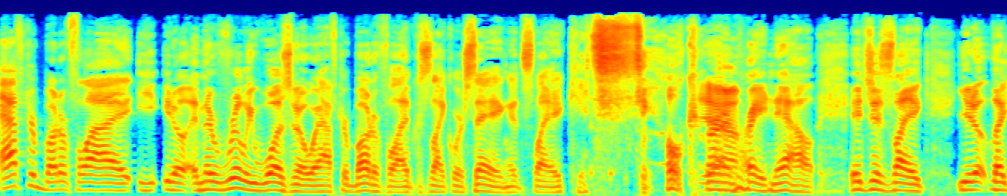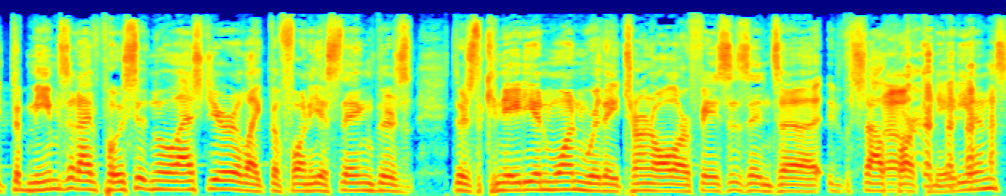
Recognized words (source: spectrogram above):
after Butterfly, you know, and there really was no after Butterfly because, like we're saying, it's like it's still current Yeah. right now. It's just like you know, like the memes that I've posted in the last year, are, like the funniest thing. There's there's the Canadian one where they turn all our faces into South Park Canadians.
